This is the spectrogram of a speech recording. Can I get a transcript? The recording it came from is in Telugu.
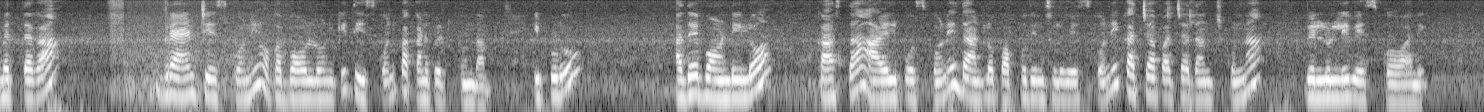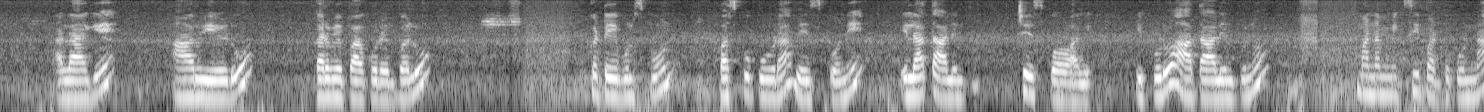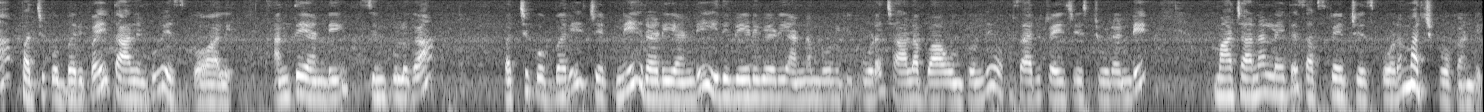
మెత్తగా గ్రైండ్ చేసుకొని ఒక బౌల్లోనికి తీసుకొని పక్కన పెట్టుకుందాం. ఇప్పుడు అదే బాండీలో కాస్త ఆయిల్ పోసుకొని దాంట్లో పప్పు దినుసులు వేసుకొని కచ్చా పచ్చా దంచుకున్న వెల్లుల్లి వేసుకోవాలి. అలాగే ఆరు ఏడు కరివేపాకు రెబ్బలు ఒక టేబుల్ స్పూన్ పసుపు కూడా వేసుకొని ఇలా తాలింపు చేసుకోవాలి. ఇప్పుడు ఆ తాలింపును మనం మిక్సీ పట్టుకున్న పచ్చి కొబ్బరిపై తాలింపు వేసుకోవాలి. అంతే అండి. సింపుల్గా పచ్చి కొబ్బరి చట్నీ రెడీ అండి. ఇది వేడి వేడి అన్నంలోనికి కూడా చాలా బాగుంటుంది. ఒకసారి ట్రై చేసి చూడండి. మా ఛానల్ అయితే సబ్స్క్రైబ్ చేసుకోవడం మర్చిపోకండి.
